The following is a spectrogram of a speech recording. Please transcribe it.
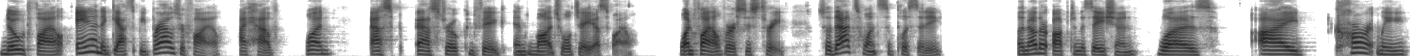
node file, and a Gatsby browser file. I have one Astro config and module.js file, one file versus three. So that's one simplicity. Another optimization was I currently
